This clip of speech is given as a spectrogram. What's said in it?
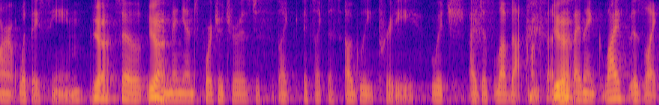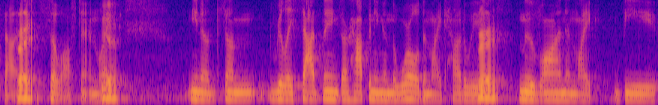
aren't what they seem. Yeah. So Yeah. yeah, Minion's portraiture is just like it's like this ugly pretty, which I just love that concept Yeah. because I think life is like that Right. so often. Like Yeah. you know, some really sad things are happening in the world, and like how do we Right. move on and like be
